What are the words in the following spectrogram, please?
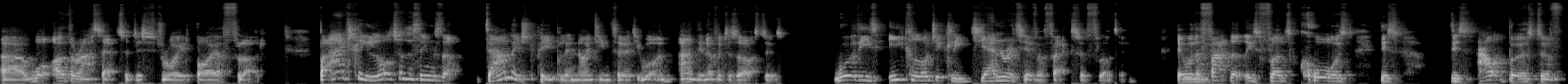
uh, what other assets are destroyed by a flood. But actually, lots of the things that damaged people in 1931 and in other disasters were these ecologically generative effects of flooding. They were mm. the fact that these floods caused this this outburst of,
